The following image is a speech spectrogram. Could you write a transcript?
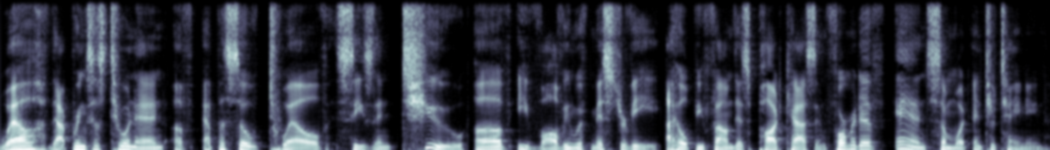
Well, that brings us to an end of episode 12, season 2 of Evolving with Mr. V. I hope you found this podcast informative and somewhat entertaining.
